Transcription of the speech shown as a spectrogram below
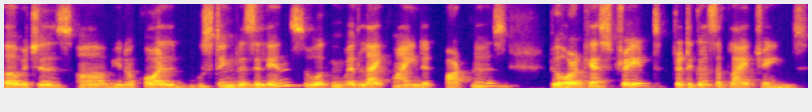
uh, which is, uh, you know, called Boosting Resilience, working with like-minded partners to orchestrate critical supply chains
